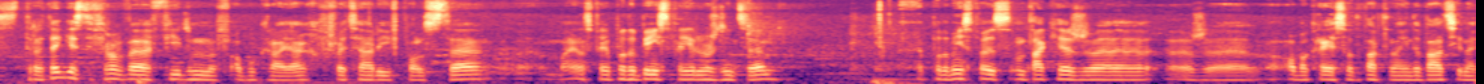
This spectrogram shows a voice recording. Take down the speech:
Strategie cyfrowe firm w obu krajach, w Szwajcarii i w Polsce, mają swoje podobieństwa i różnice. Podobieństwa są takie, że, że oba kraje są otwarte na innowacje, na,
